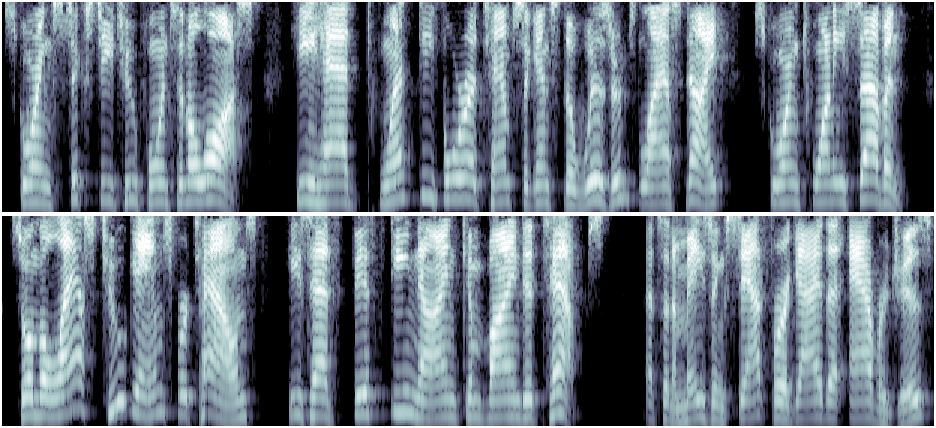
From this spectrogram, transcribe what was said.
scoring 62 points in a loss. He had 24 attempts against the Wizards last night, scoring 27. So in the last two games for Towns, he's had 59 combined attempts. That's an amazing stat for a guy that averages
